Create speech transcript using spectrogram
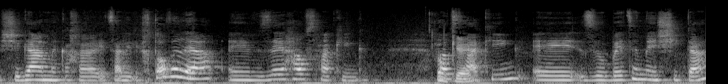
שגם ככה יצא לי לכתוב עליה, אה, וזה house hacking. house אוקיי. hacking זו בעצם אה, שיטה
